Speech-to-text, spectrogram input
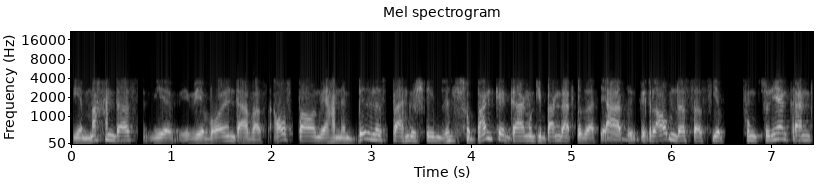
wir machen das, wir, wir wollen da was aufbauen, wir haben einen Businessplan geschrieben, sind zur Bank gegangen und die Bank hat gesagt, ja, wir glauben, dass das hier funktionieren kann.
